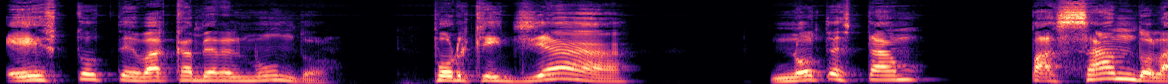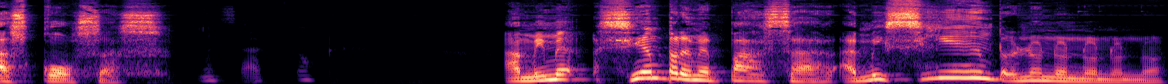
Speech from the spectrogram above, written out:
esto te va a cambiar el mundo. Porque ya no te están pasando las cosas. A mí me, siempre me pasa, a mí siempre, no, no, no, no, no.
